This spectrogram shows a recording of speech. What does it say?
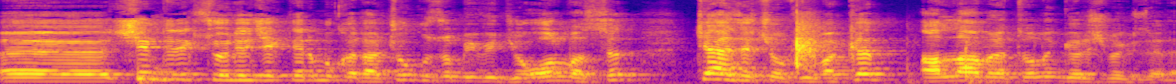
Ee, şimdilik söyleyeceklerim bu kadar. Çok uzun bir video olmasın. Kendinize çok iyi bakın. Allah'a emanet olun. Görüşmek üzere.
